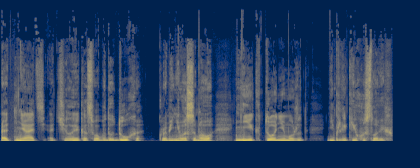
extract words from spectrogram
Отнять от человека свободу духа, кроме него самого, никто не может ни при каких условиях.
